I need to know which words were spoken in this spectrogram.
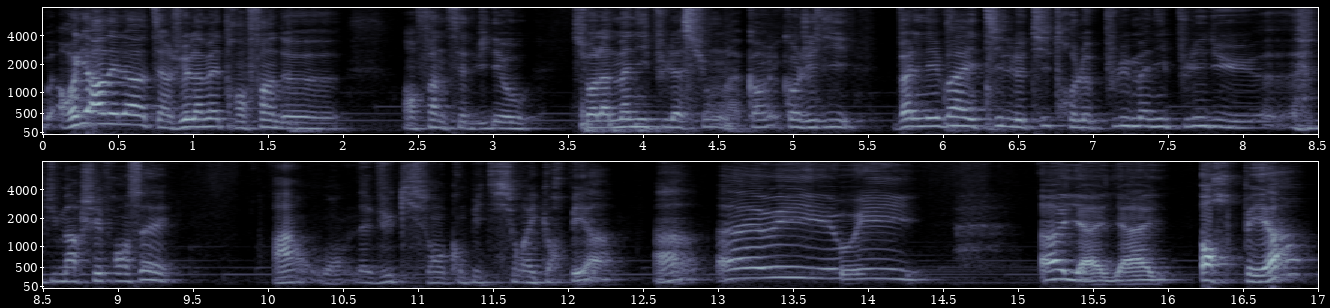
Regardez là, tiens, je vais la mettre en fin de, en fin de cette vidéo. Sur la manipulation, quand, j'ai dit Valneva est-il le titre le plus manipulé du, euh, marché français? Hein On a vu qu'ils sont en compétition avec Orpea. Hein ah oui, oui Aïe, aïe, aïe Orpea,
